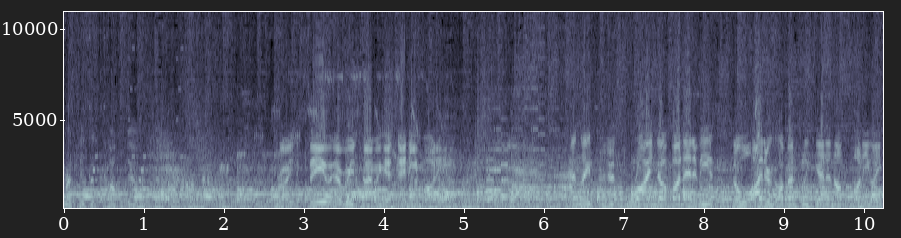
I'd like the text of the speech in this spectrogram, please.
gonna take this cup down. Right. Save every time we get any money. And like just grind up on enemies, so we'll either eventually get enough money. Like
